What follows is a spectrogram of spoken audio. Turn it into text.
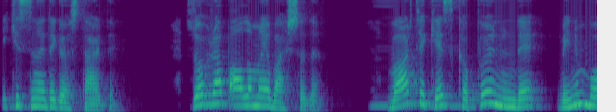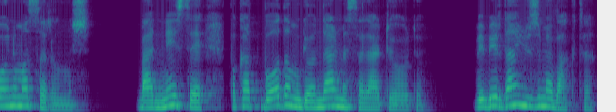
ikisine de gösterdi. Zöhrap ağlamaya başladı. Vartekes kapı önünde benim boynuma sarılmış. Ben neyse fakat bu adamı göndermeseler diyordu. Ve birden yüzüme baktı.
